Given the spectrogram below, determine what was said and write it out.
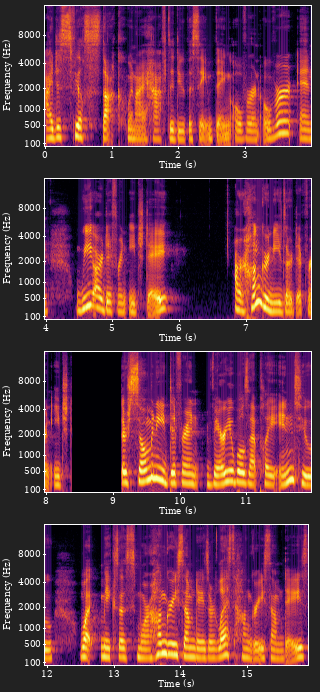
I just feel stuck when I have to do the same thing over and over. And we are different each day. Our hunger needs are different each day. There's so many different variables that play into what makes us more hungry some days or less hungry some days.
